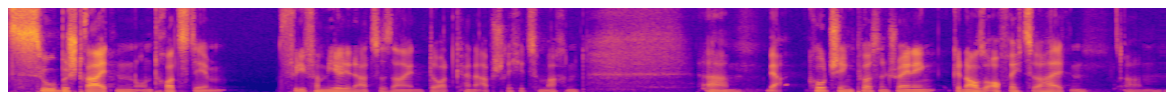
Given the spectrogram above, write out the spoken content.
zu bestreiten und trotzdem für die Familie da zu sein, dort keine Abstriche zu machen. Ähm, ja, Coaching, Personal Training genauso aufrecht zu erhalten. Ähm,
